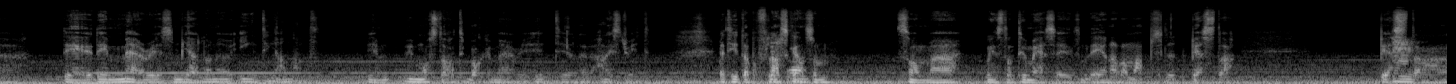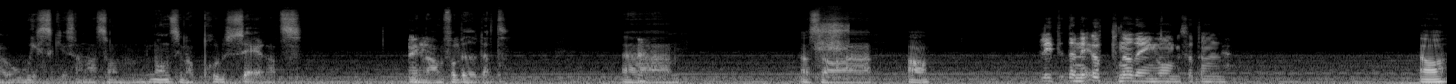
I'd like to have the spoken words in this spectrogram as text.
Det är, det är Mary som gäller nu, ingenting annat. Vi, vi måste ha tillbaka Mary hit till eh, High Street. Jag tittar på flaskan som, som eh, Winston tog med sig. Liksom det är en av de absolut bästa, bästa whiskysarna som någonsin har producerats innan förbudet. Uh, alltså, eh, ja. Lite, den är öppnad en gång så att den... Ja.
